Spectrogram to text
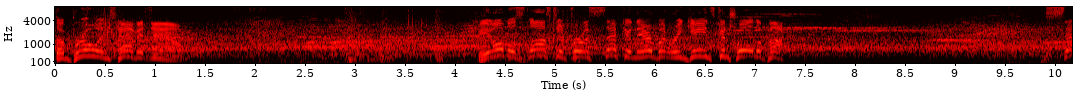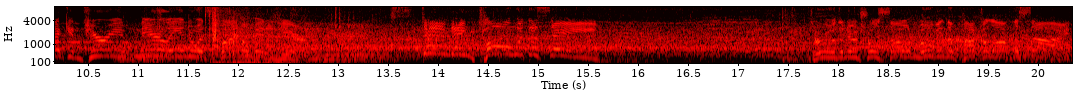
The Bruins have it now. He almost lost it for a second there, but regains control of the puck. Second period nearly into its final minute here. Through the neutral zone, moving the puck along the side.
